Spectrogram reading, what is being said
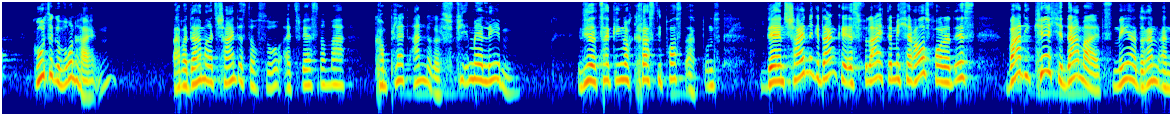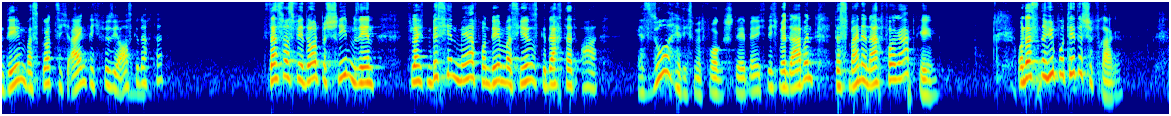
gute Gewohnheiten Aber damals scheint es doch so, als wäre es nochmal komplett anderes, viel mehr Leben. In dieser Zeit ging noch krass die Post ab. Und der entscheidende Gedanke ist vielleicht, der mich herausfordert, ist, war die Kirche damals näher dran an dem, was Gott sich eigentlich für sie ausgedacht hat? Ist das, was wir dort beschrieben sehen, vielleicht ein bisschen mehr von dem, was Jesus gedacht hat? Oh, ja, so hätte ich es mir vorgestellt, wenn ich nicht mehr da bin, dass meine Nachfolger abgehen. Und das ist eine hypothetische Frage,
